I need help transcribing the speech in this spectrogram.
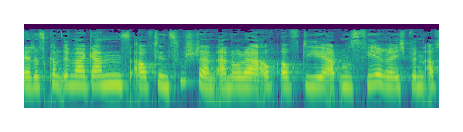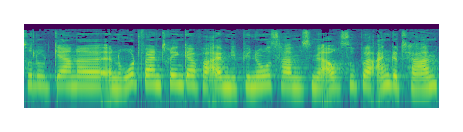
Ja, das kommt immer ganz auf den Zustand an oder auch auf die Atmosphäre. Ich bin absolut gerne ein Rotweintrinker, vor allem die Pinots haben es mir auch super angetan,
